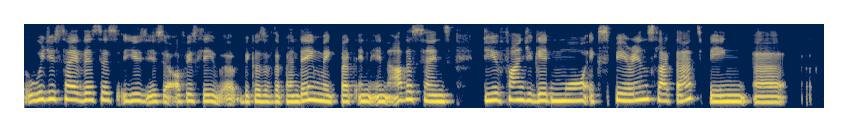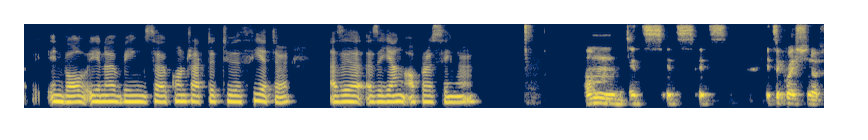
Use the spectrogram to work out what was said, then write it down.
would you say this is is obviously uh, because of the pandemic? But in in other sense, do you find you get more experience like that, being uh, involved? You know, being so contracted to a theater as a as a young opera singer. Um, it's it's it's it's a question of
